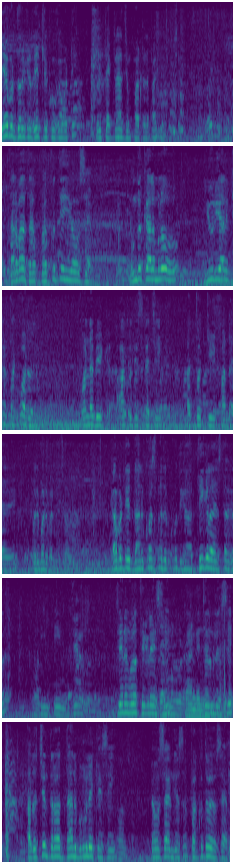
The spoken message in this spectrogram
లేబర్ దొరికే రేట్లు ఎక్కువ కాబట్టి ఈ టెక్నాలజీ ఇంపార్టెంట్ పైన గుర్తొచ్చింది. తర్వాత ప్రకృతి వ్యవసాయం. ముందు కాలంలో యూరియా ఇట్లా తక్కువ అడవులు కొండబీ ఆకులు తీసుకొచ్చి అది తొక్కి పంట పొరిమడి పండించాలి. కాబట్టి దానికోసం మీద కొద్దిగా తీగలు వేస్తారు కదా? జీనంలో తీగలేసి జనములేసి అది వచ్చిన తర్వాత దాని భూమిలోకేసి వ్యవసాయం చేస్తారు ప్రకృతి వ్యవసాయం.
